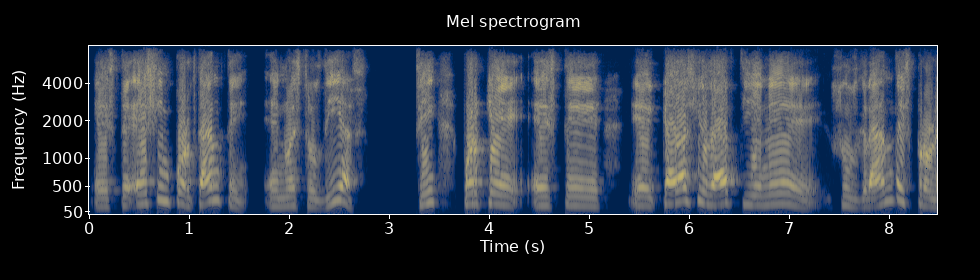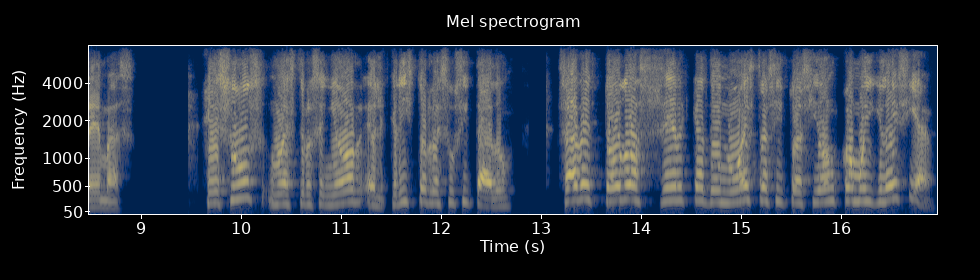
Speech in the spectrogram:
este, es importante en nuestros días, ¿sí? Porque este, eh, cada ciudad tiene sus grandes problemas. Jesús, nuestro Señor, el Cristo resucitado, sabe todo acerca de nuestra situación como iglesia.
